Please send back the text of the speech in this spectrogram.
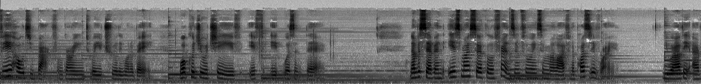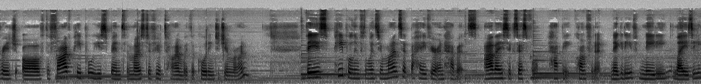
Fear holds you back from going to where you truly want to be. What could you achieve if it wasn't there? Number seven, is my circle of friends influencing my life in a positive way? You are the average of the five people you spend the most of your time with, according to Jim Rohn. These people influence your mindset, behavior, and habits. Are they successful, happy, confident, negative, needy, lazy?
